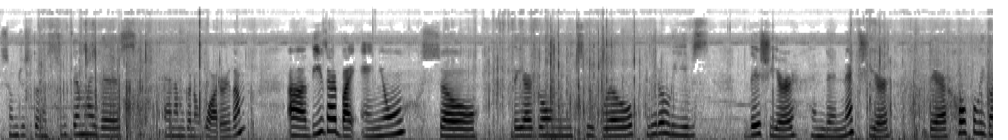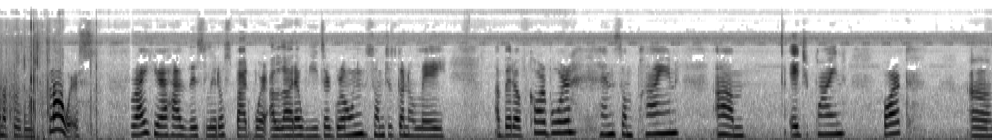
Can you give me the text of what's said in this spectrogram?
so I'm just gonna seed them like this and I'm gonna water them. Uh, these are biennial so they are going to grow little leaves this year and then next year they're hopefully gonna produce flowers right here I have this little spot where a lot of weeds are growing so I'm just gonna lay a bit of cardboard and some pine um, edge pine bark uh,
